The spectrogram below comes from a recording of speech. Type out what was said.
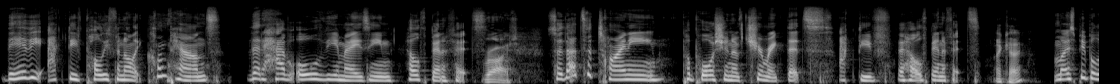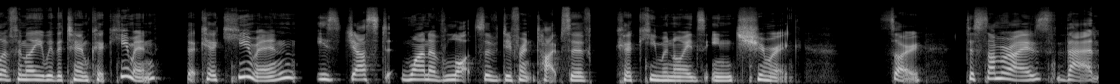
they're the active polyphenolic compounds that have all the amazing health benefits. Right. So that's a tiny proportion of turmeric that's active for health benefits. Okay. Most people are familiar with the term curcumin, but curcumin is just one of lots of different types of curcuminoids in turmeric. So, to summarize that,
